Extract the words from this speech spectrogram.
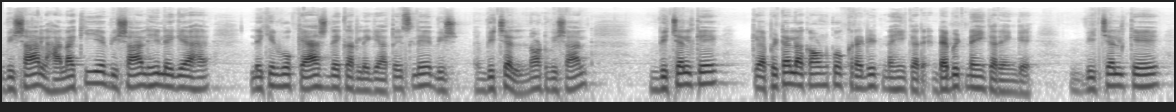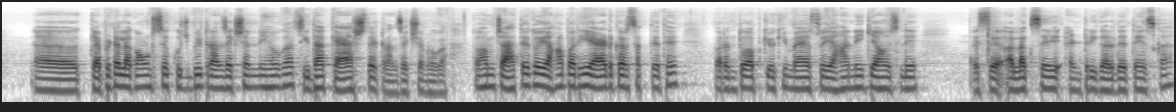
Vishal, हालाँकि ये विशाल ही ले गया है लेकिन वो कैश देकर ले गया तो इसलिए विचल नॉट विशाल विचल के कैपिटल अकाउंट को क्रेडिट नहीं करें डेबिट नहीं करेंगे। विचल के कैपिटल uh, अकाउंट से कुछ भी ट्रांजैक्शन नहीं होगा सीधा कैश से ट्रांजैक्शन होगा। तो हम चाहते तो यहाँ पर ही ऐड कर सकते थे परंतु अब क्योंकि मैं उसको यहाँ नहीं किया हूँ इसलिए इसे अलग से एंट्री कर देते हैं इसका।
